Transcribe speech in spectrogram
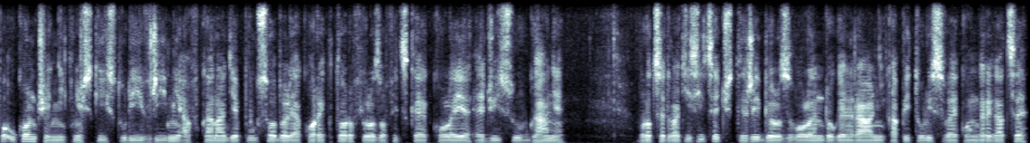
Po ukončení kněžských studií v Římě a v Kanadě působil jako rektor filozofické koleje Egisu v Ghaně. V roce 2004 byl zvolen do generální kapituly své kongregace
